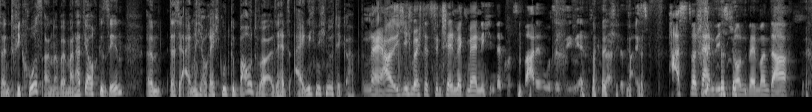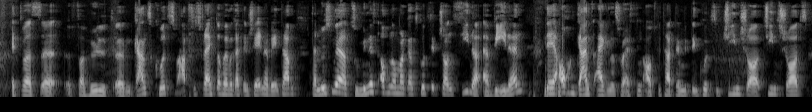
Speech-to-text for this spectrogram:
seinen Trikots an, aber man hat ja auch gesehen, ähm, dass er eigentlich auch recht gut gebaut war. Also er hätte es eigentlich nicht nötig gehabt. Naja, ich, ich möchte jetzt den Shane McMahon nicht in der kurzen Badehose sehen, ehrlich gesagt. Es passt wahrscheinlich schon, wenn man da etwas äh, verhüllt. Äh, ganz kurz zum Abschluss vielleicht noch, wenn wir gerade den Shane erwähnt haben, dann müssen wir ja zumindest auch noch mal ganz kurz den John Cena erwähnen, der ja auch ein ganz eigenes Wrestling-Outfit hatte mit den kurzen Jeans-Shorts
